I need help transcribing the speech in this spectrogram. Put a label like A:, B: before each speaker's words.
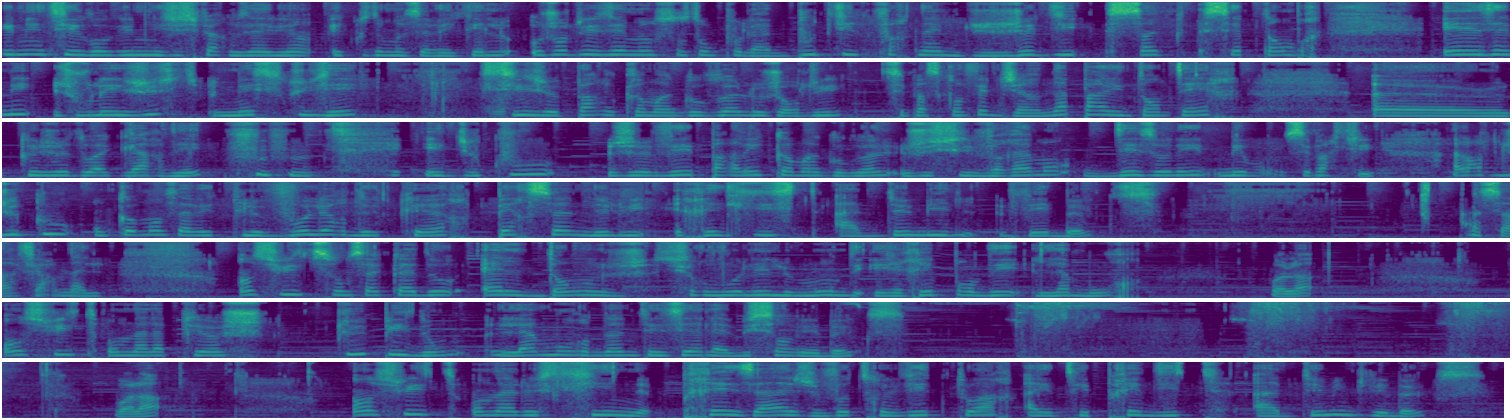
A: C'est j'espère que vous allez bien. Écoutez-moi, c'est avec elle. Aujourd'hui, les amis, on se retrouve pour la boutique Fortnite du jeudi 5 septembre. Et les amis, je voulais juste m'excuser si je parle comme un gogol aujourd'hui. C'est parce qu'en fait, j'ai un appareil dentaire euh, que je dois garder. Et du coup, je vais parler comme un gogol. Je suis vraiment désolé, mais bon, c'est parti. Alors du coup, on commence avec le voleur de cœur. Personne ne lui résiste à 2000 V-Bucks. Ah, c'est infernal. Ensuite, son sac à dos, aile d'ange, survolait le monde et répandait l'amour. Voilà. Ensuite, on a la pioche Cupidon, l'amour donne des ailes à 800 V-Bucks. Voilà. Ensuite, on a le skin Présage, votre victoire a été prédite à 2000 V-Bucks.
